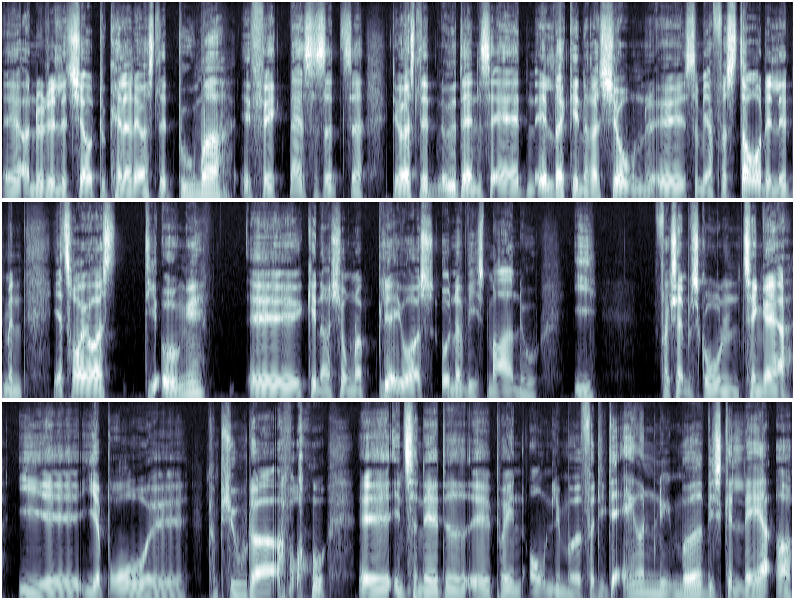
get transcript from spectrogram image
øh, og nu er det lidt sjovt, du kalder det også lidt boomer-effekten, altså så, så det er også lidt en uddannelse af den ældre generation, øh, som jeg forstår det lidt, men jeg tror jo også, de unge øh, generationer bliver jo også undervist meget nu i for eksempel skolen, tænker jeg, i, øh, i at bruge øh, computer og bruge øh, internettet øh, på en ordentlig måde. Fordi det er jo en ny måde, vi skal lære at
